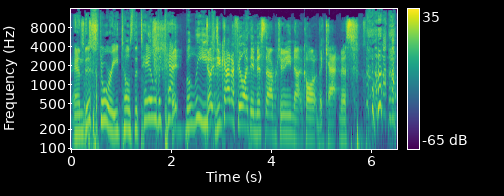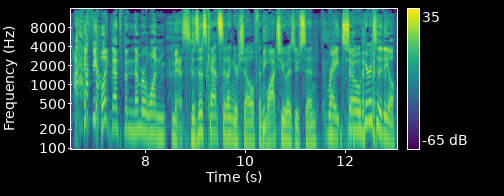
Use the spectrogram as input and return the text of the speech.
and this story tells the tale of a cat It- believed. Do, do you kind of feel like they missed the opportunity not calling it the catness? I feel like that's the number one miss. Does this cat sit on your shelf and watch you as you sin? Right. So here's the deal.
